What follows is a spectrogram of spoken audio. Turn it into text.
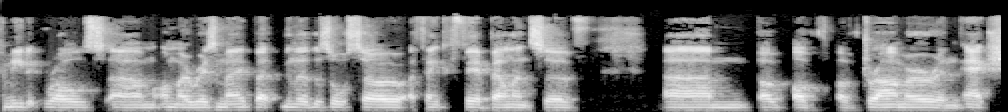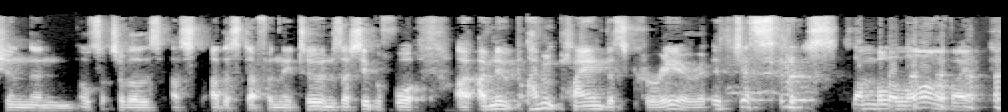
comedic roles um, on my resume, but you know, there's also I think a fair balance of um, of, of, of, drama and action and all sorts of other, other stuff in there too. And as I said before, I, have never, I haven't planned this career. It's just sort of stumble along. If I,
